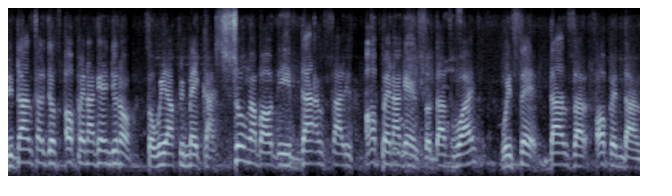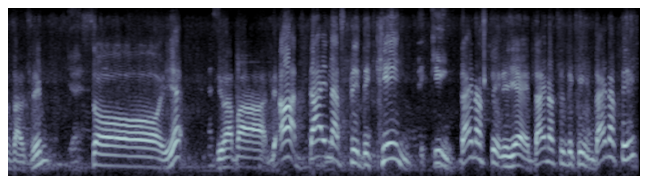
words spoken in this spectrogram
The dance hall just open again, you know. So we have to make a song about the dance hall is open again. So that's why we say dance hall open dance hall. See? Yes. So yeah. You have a uh, ah Dynasty the King. The King. Dynasty, yeah, Dynasty the King. Dynasty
